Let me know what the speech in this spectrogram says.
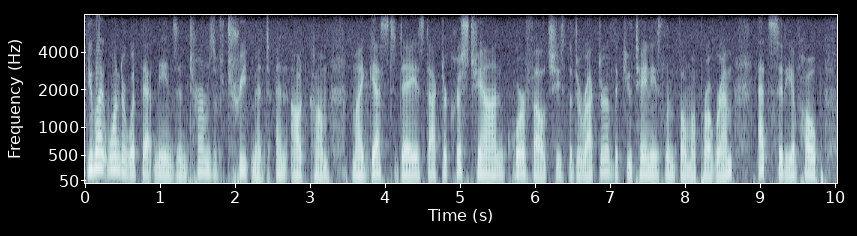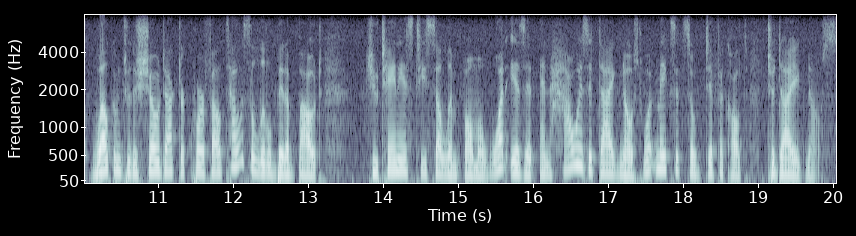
you might wonder what that means in terms of treatment and outcome. My guest today is Dr. Christiane Querfeld. She's the director of the Cutaneous Lymphoma Program at City of Hope. Welcome to the show, Dr. Querfeld. Tell us a little bit about cutaneous T cell lymphoma. What is it and how is it diagnosed? What makes it so difficult to diagnose?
